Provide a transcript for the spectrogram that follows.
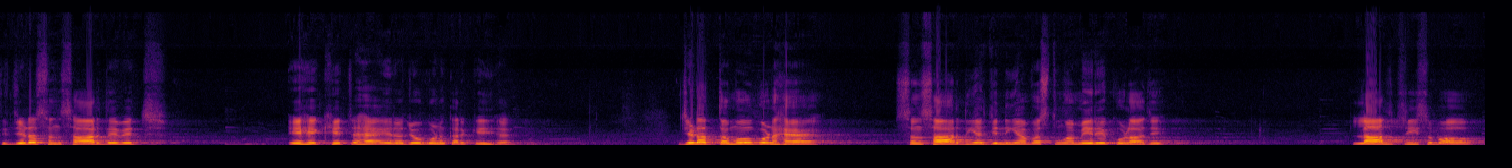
ਤੇ ਜਿਹੜਾ ਸੰਸਾਰ ਦੇ ਵਿੱਚ ਇਹ ਖਿੱਚ ਹੈ, ਇਹ ਰਜੋ ਗੁਣ ਕਰਕੇ ਹੀ। ਹੈ ਜਿਹੜਾ ਤਮੋ ਗੁਣ ਹੈ, ਸੰਸਾਰ ਦੀਆਂ ਜਿੰਨੀਆਂ ਵਸਤੂਆਂ ਮੇਰੇ ਕੋਲ ਆ ਜੇ। ਲਾਲਚੀ ਸੁਭਾਅ।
